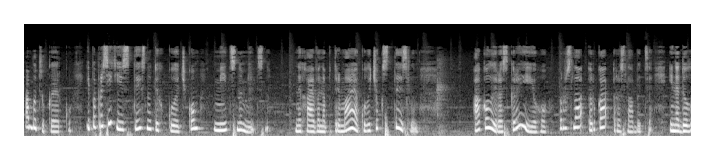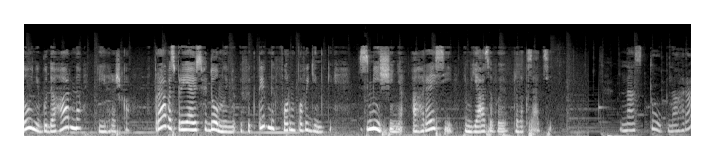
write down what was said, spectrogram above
або цукерку і попросіть її стиснути кулачком міцно-міцно. Нехай вона потримає кулачок стислим, а коли розкриє його, рука розслабиться, і на долоні буде гарна іграшка. Вправа сприяє усвідомленню ефективних форм поведінки, зміщення агресії і м'язової релаксації. Наступна гра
